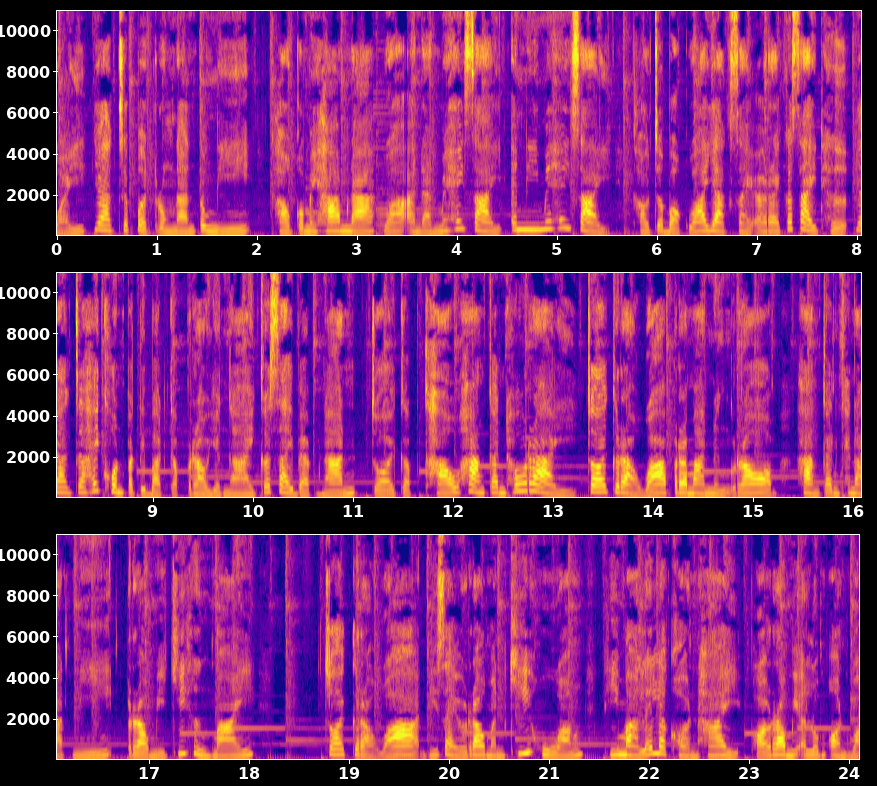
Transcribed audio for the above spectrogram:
วย อยากจะเปิดตรงนั้นตรงนี้ เขาก็ไม่ห้ามนะ ว่าอันนั้นไม่ให้ใส่ อันนี้ไม่ให้ใส่เขาจะบอกว่าอยากใส่อะไรก็ใส่เถอะ อยากจะให้คนปฏิบัติกับเรายังไงก็ใส่แบบนั้น จอยกับเขาห่างกันเท่าไหร่ จอยกล่าวว่าประมาณหนึ่งรอบ ห่างกันขนาดนี้ เรามีขี้หึงไหม จอยกล่าวว่านิสัยเรามันขี้หวง ที่มาเล่นละครให้ เพราะเรามีอารมณ์อ่อนไหว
